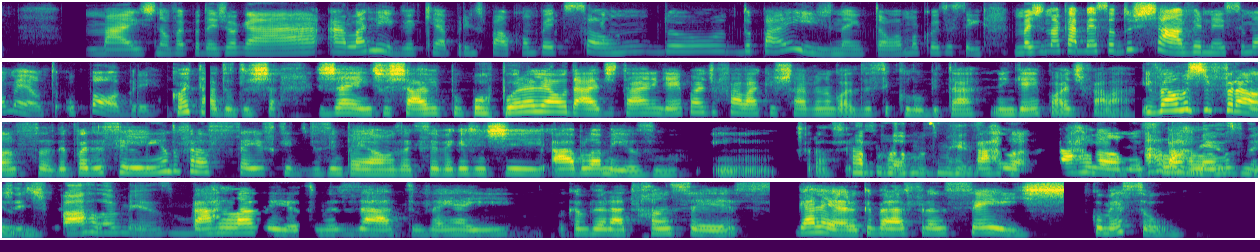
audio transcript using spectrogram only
mas não vai poder jogar a La Liga, que é a principal competição do, do país, né? Então é uma coisa assim. Imagina a cabeça do Chave nesse momento, o pobre. Coitado do Chave. Gente, o Chave, por, por pura lealdade, tá? Ninguém pode falar que o Chave não gosta desse clube, tá? Ninguém pode falar. E vamos de França. Depois desse lindo francês que desempenhamos aqui, você vê que a gente habla mesmo em francês. Hablamos mesmo. Parla Parlamos, parla parlamos mesmo, mesmo. A gente parla mesmo. Parla mesmo, exato. Vem aí o campeonato francês. Galera, o campeonato francês começou.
